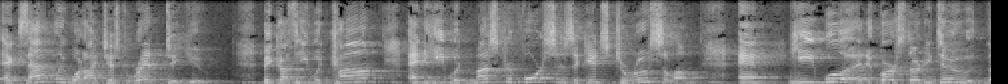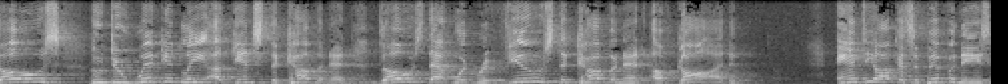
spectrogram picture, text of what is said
exactly what I just read to you because he would come and he would muster forces against Jerusalem, and he would, verse 32, those who do wickedly against the covenant, those that would refuse the covenant of God, Antiochus Epiphanes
